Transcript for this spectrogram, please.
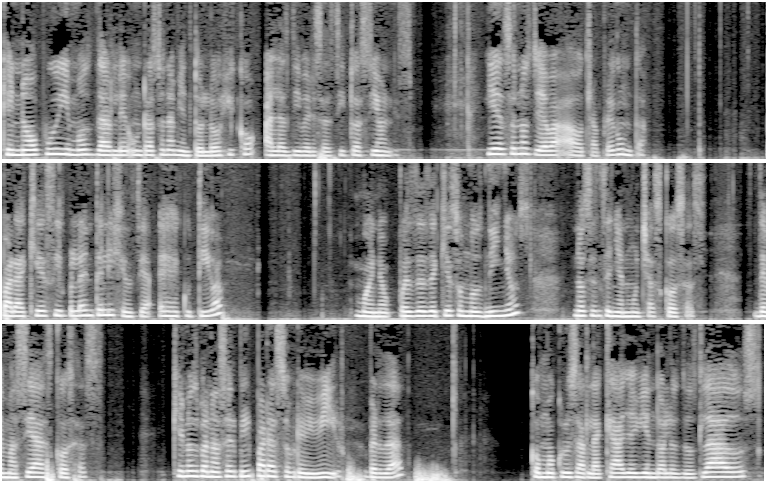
que no pudimos darle un razonamiento lógico a las diversas situaciones. Y eso nos lleva a otra pregunta. ¿Para qué sirve la inteligencia ejecutiva? Bueno, pues desde que somos niños nos enseñan muchas cosas, demasiadas cosas, que nos van a servir para sobrevivir, ¿verdad? Cómo cruzar la calle viendo a los dos lados,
